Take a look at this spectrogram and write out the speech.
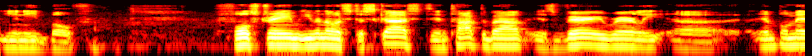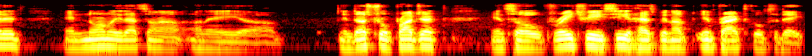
you need both. Full stream, even though it's discussed and talked about, is very rarely uh, implemented, and normally that's on a on a uh, industrial project, and so for HVAC it has been impractical to date.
